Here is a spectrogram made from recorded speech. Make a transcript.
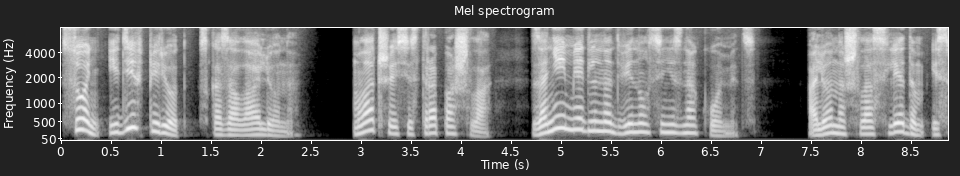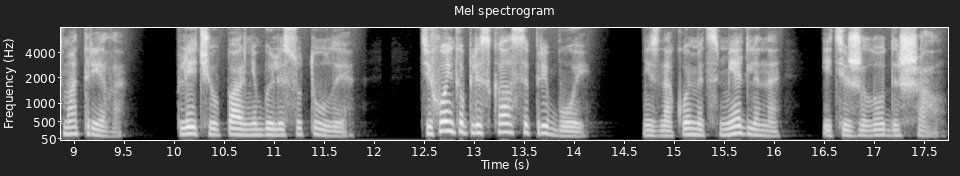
«Сонь, иди вперед», — сказала Алена. Младшая сестра пошла. За ней медленно двинулся незнакомец. Алена шла следом и смотрела. Плечи у парня были сутулые. Тихонько плескался прибой. Незнакомец медленно и тяжело дышал.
